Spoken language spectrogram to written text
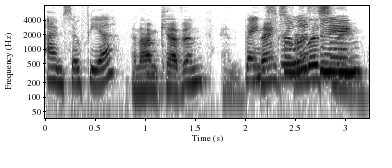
I'm Sophia. And I'm Kevin. And thanks, thanks for, for listening.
